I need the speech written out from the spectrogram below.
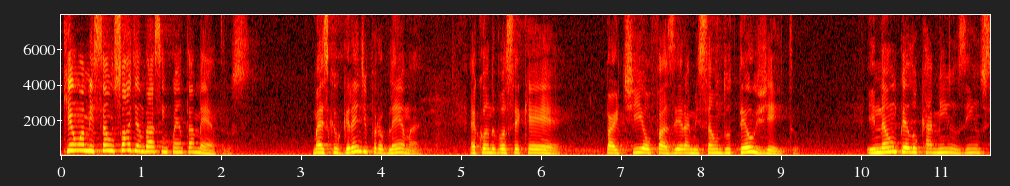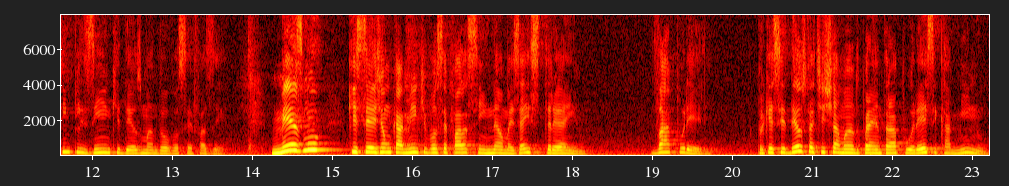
que é uma missão só de andar 50 metros. Mas que o grande problema é quando você quer partir ou fazer a missão do teu jeito e não pelo caminhozinho simplesinho que Deus mandou você fazer. Mesmo que seja um caminho que você fala assim, não, mas é estranho. Vá por ele. Porque se Deus está te chamando para entrar por esse caminho,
